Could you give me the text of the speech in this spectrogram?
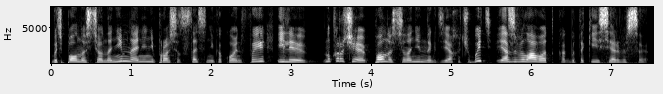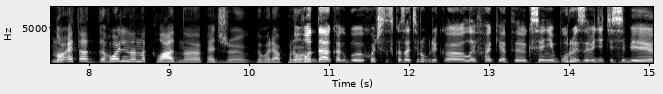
быть полностью анонимной, они не просят, кстати, никакой инфы, или, ну, короче, полностью анонимной, где я хочу быть, я завела вот, как бы, такие сервисы, но это довольно накладно, опять же, говоря про... Ну вот да, как бы, хочется сказать, рубрика лайфхаки от Ксении Буры, заведите себе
